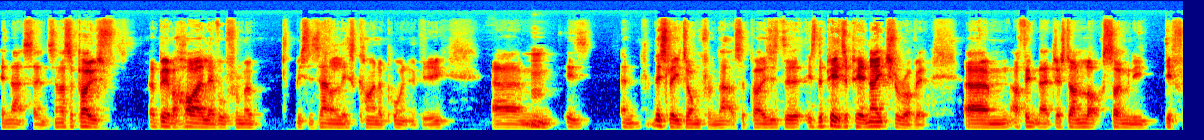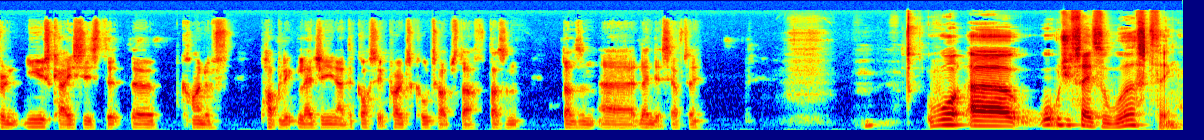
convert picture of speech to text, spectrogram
in that sense. And I suppose a bit of a higher level from a business analyst kind of point of view um, Mm. is, and this leads on from that, I suppose, is the is the peer to peer nature of it. Um, I think that just unlocks so many different use cases that the kind of public ledger, you know, the gossip protocol type stuff doesn't doesn't uh, lend itself to. What uh, what would you say is the worst thing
